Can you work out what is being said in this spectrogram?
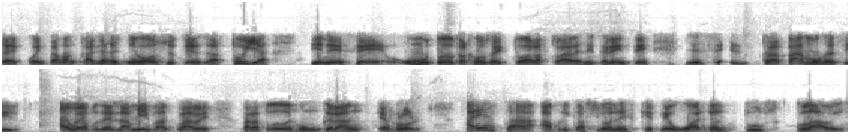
eh, cuentas bancarias del negocio, tienes las tuyas, tienes eh, un montón de otras cosas y todas las claves diferentes. Tratamos de decir, "Ah, voy a poner la misma clave para todo. Es un gran error. Hay hasta aplicaciones que te guardan tus claves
